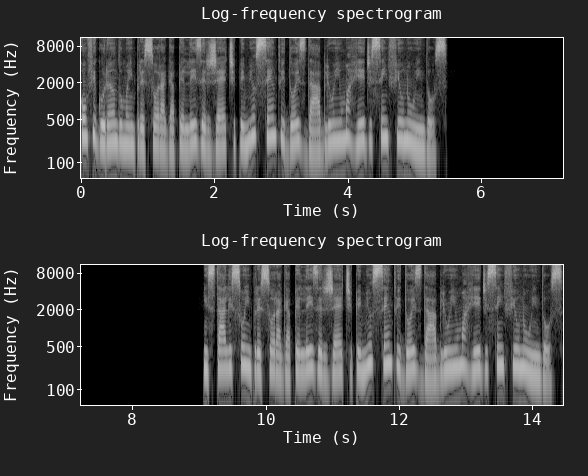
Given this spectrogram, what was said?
configurando uma impressora HP LaserJet P1102W em uma rede sem fio no Windows. Instale sua impressora HP LaserJet P1102W em uma rede sem fio no Windows.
